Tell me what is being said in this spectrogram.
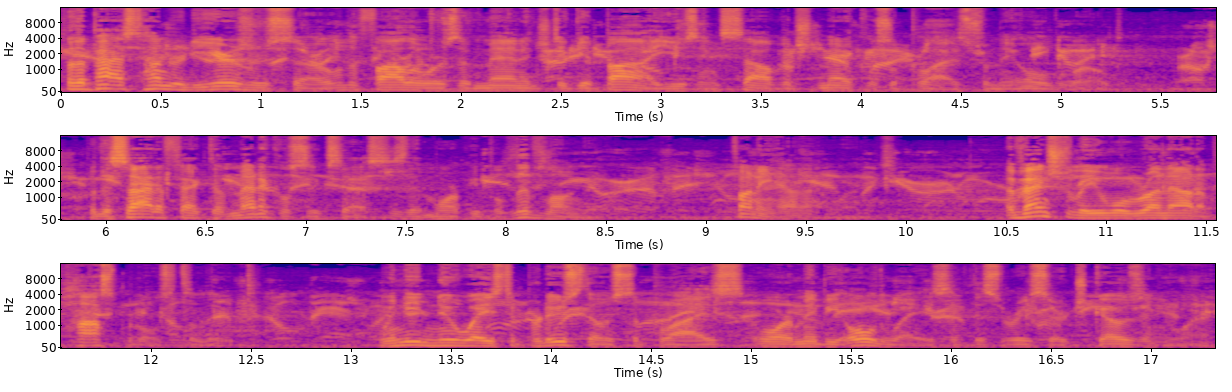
For the past hundred years or so, the followers have managed to get by using salvaged medical supplies from the old world. But the side effect of medical success is that more people live longer. Funny how that. Eventually, we'll run out of hospitals to loot. We need new ways to produce those supplies, or maybe old ways if this research goes anywhere.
